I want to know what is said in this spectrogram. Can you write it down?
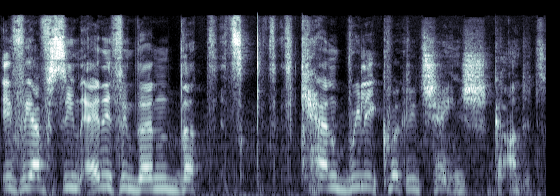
if we have seen anything, then that it can really quickly change, can't it?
